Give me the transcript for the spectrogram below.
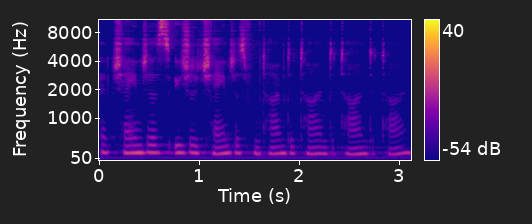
it changes. Usually changes from time to time to time to time.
